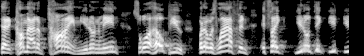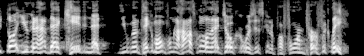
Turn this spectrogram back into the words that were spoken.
that come out of time. You know what I mean? So I'll help you. But I was laughing. It's like you don't think you, you thought you were to have that kid and that you were to take him home from the hospital and that joker was just to perform perfectly.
